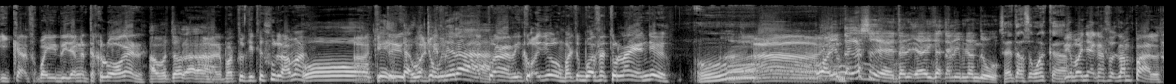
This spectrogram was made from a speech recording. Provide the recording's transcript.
ikat supaya dia jangan terkeluar kan. Ah, betul lah. Ah, lepas tu kita sulam lah. Oh, Ah, okey, ikat buat hujung dia je lah. Satu, ah, ikut hujung. Lepas tu buat satu line je. oh Ah. Oh, you tak rasa eh tali, eh, ikat tali macam tu? saya tak masuk ngakak Dia banyak kasut tampal.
